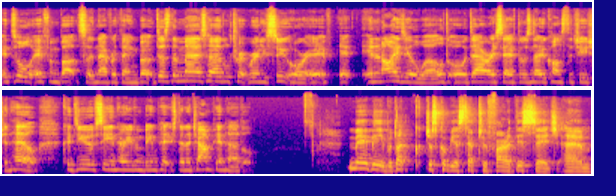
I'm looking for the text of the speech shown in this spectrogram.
it's all if and buts and everything, but does the mare's hurdle trip really suit her? If, if in an ideal world, or dare I say, if there was no Constitution Hill, could you have seen her even being pitched in a champion hurdle? Maybe, but that just could be a step too far at this stage. Um,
